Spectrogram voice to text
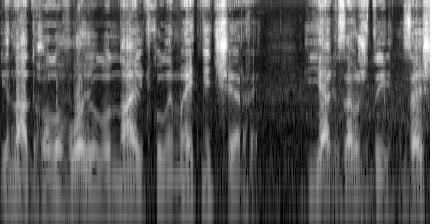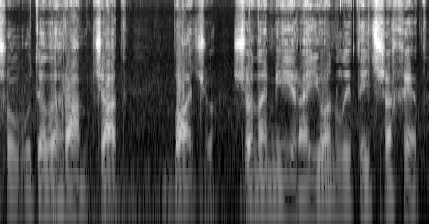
і над головою лунають кулеметні черги. Як завжди, зайшов у телеграм-чат, бачу, що на мій район летить шахет.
